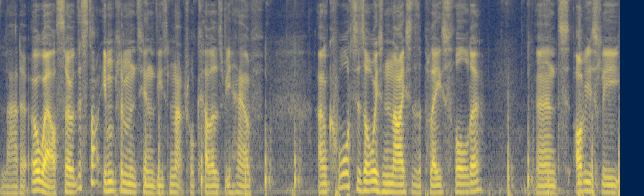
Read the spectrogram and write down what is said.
ladder. Oh well, so let's start implementing these natural colors we have. Um, quartz is always nice as a placeholder. And obviously,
